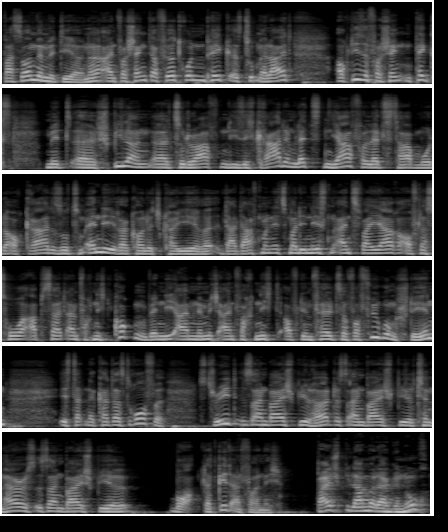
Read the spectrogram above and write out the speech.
was sollen wir mit dir? Ne? Ein verschenkter Viertrunden-Pick, es tut mir leid. Auch diese verschenkten Picks mit äh, Spielern äh, zu draften, die sich gerade im letzten Jahr verletzt haben oder auch gerade so zum Ende ihrer College-Karriere, da darf man jetzt mal die nächsten ein, zwei Jahre auf das hohe Upside einfach nicht gucken. Wenn die einem nämlich einfach nicht auf dem Feld zur Verfügung stehen, ist das eine Katastrophe. Street ist ein Beispiel, Hurt ist ein Beispiel, Tim Harris ist ein Beispiel. Boah, das geht einfach nicht. Beispiele haben wir da genug.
